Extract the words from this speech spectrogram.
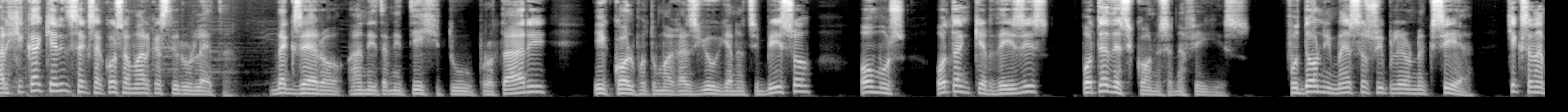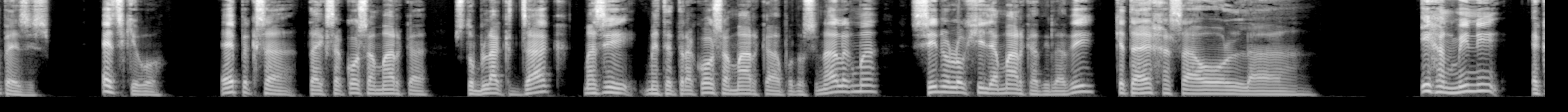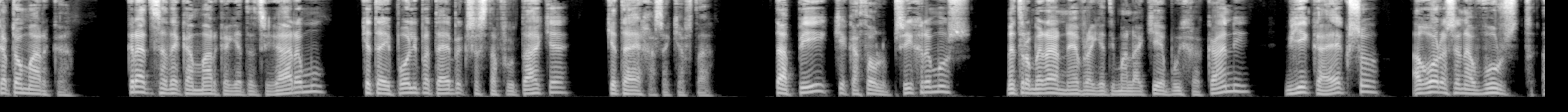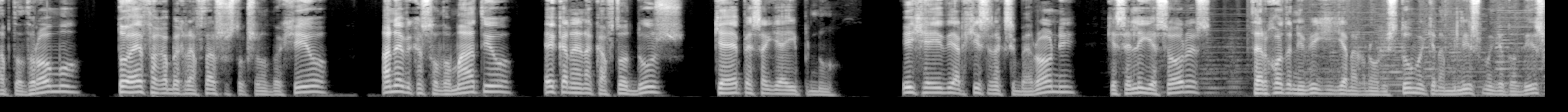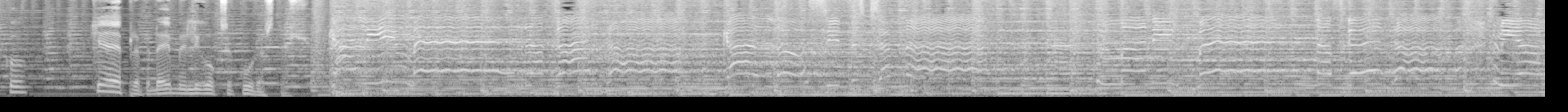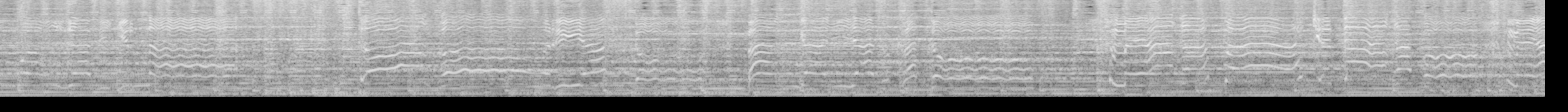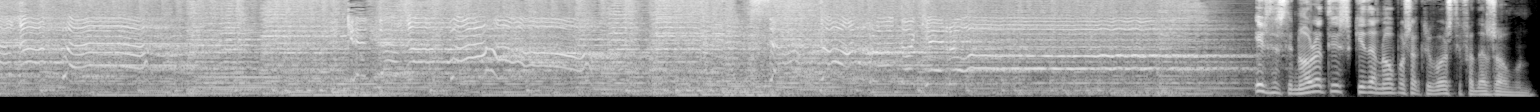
Αρχικά κέρδισα 600 μάρκα στη ρουλέτα. Δεν ξέρω αν ήταν η τύχη του πρωτάρι ή κόλπο του μαγαζιού για να τσιμπήσω, όμως όταν κερδίζεις ποτέ δεν σηκώνεσαι να φύγεις. Φουντώνει μέσα σου η πλεονεξία και ξαναπέζεις. Έτσι κι εγώ. Έπαιξα τα 600 μάρκα στο Black Jack μαζί με 400 μάρκα από το συνάλλαγμα, σύνολο 1000 μάρκα δηλαδή και τα έχασα όλα. Είχαν μείνει 100 μάρκα. Κράτησα 10 μάρκα για τα τσιγάρα μου και τα υπόλοιπα τα έπαιξα στα φρουτάκια και τα έχασα κι αυτά. Τα πει και καθόλου ψύχρεμος, με τρομερά νεύρα για τη μαλακία που είχα κάνει, βγήκα έξω, αγόρασα ένα βούρστ από το δρόμο, το έφαγα μέχρι να φτάσω στο ξενοδοχείο, ανέβηκα στο δωμάτιο, έκανα ένα καυτό ντους και έπεσα για ύπνο. Είχε ήδη αρχίσει να ξημερώνει και σε λίγες ώρες θα ερχόταν η Βίκη για να γνωριστούμε και να μιλήσουμε για το δίσκο και έπρεπε να είμαι λίγο ξεκούραστος. Ήρθε στην ώρα της και ήταν όπως ακριβώς τη φανταζόμουν.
